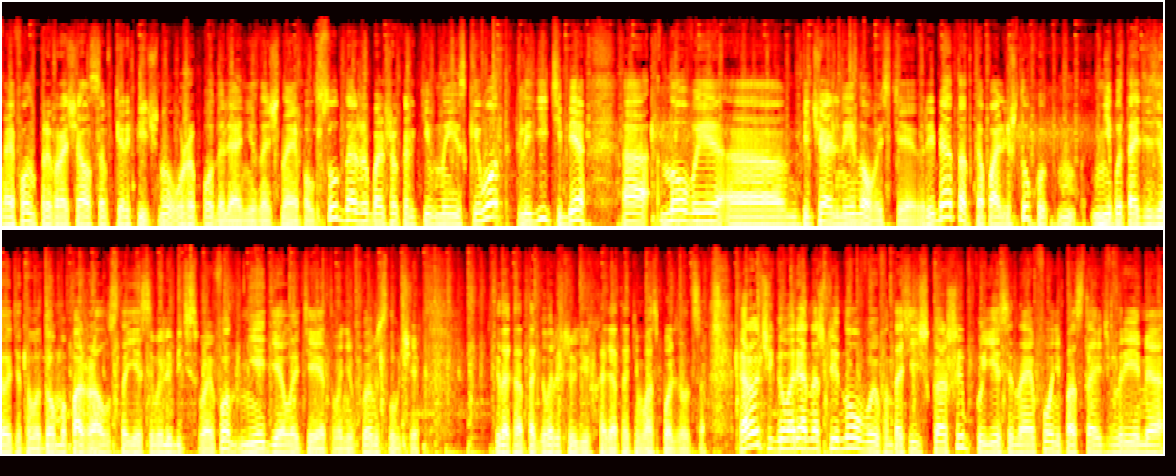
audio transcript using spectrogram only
iPhone превращался в кирпич. Ну, уже подали они, значит, на Apple суд даже большой коллективный иск. И вот, гляди, тебе э, новые э, печальные новости. Ребята откопали штуку. Не пытайтесь сделать этого дома, пожалуйста. Если вы любите свой iPhone, не делайте этого ни в коем случае. Всегда, когда так говоришь, люди хотят этим воспользоваться. Короче говоря, нашли новую фантастическую ошибку. Если на айфоне поставить время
